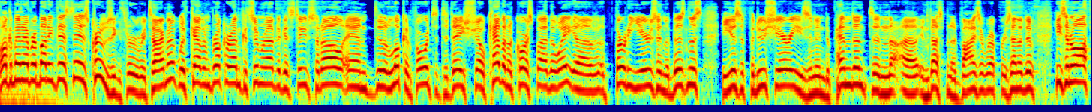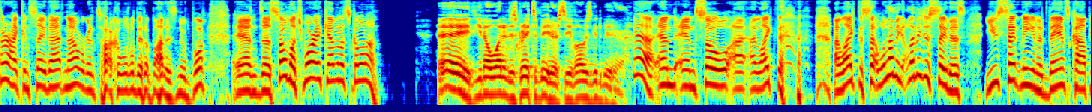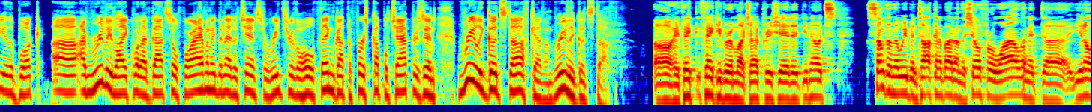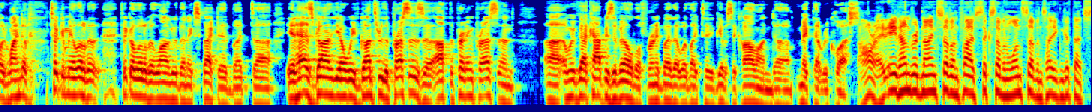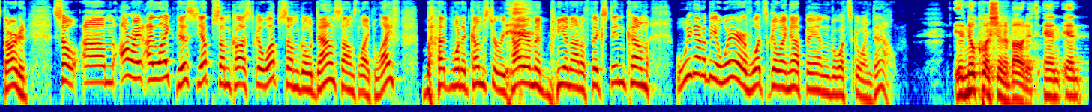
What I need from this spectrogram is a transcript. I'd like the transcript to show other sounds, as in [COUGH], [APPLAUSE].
Welcome in, everybody. This is Cruising Through Retirement with Kevin Brooker. I'm consumer advocate Steve Siddall, and uh, looking forward to today's show. Kevin, of course, by the way, uh, 30 years in the business. He is a fiduciary. He's an independent and uh, investment advisor representative. He's an author. I can say that now. We're going to talk a little bit about his new book and uh, so much more. Hey, Kevin, what's going on? Hey, you know what? It is great to be here, Steve. Always good to be here. Yeah, and and so I, I like the, [LAUGHS] I like the. Well, let me let me just say this. You sent me an advance copy of the book. Uh, I really like what I've got so far. I haven't even had a chance to read through the whole thing. Got the first couple chapters in. Really good stuff, Kevin. Really good stuff. Oh, hey, thank thank you very much. I appreciate it. You know, it's something that we've been talking about on the show for a while, and it, uh, you know, it wind up [LAUGHS] took me a little bit took a little bit longer than expected, but uh, it has gone. You know, we've gone through the presses uh, off the printing press, and uh, and we've got copies available for anybody that would like to give us a call and uh, make that request. All right, 800 975 6717 is how you can get that started. So, um, all right, I like this. Yep, some costs go up, some go down. Sounds like life. [LAUGHS] But when it comes to retirement, [LAUGHS] being on a fixed income, we got to be aware of what's going up and what's going down. No question about it. And and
